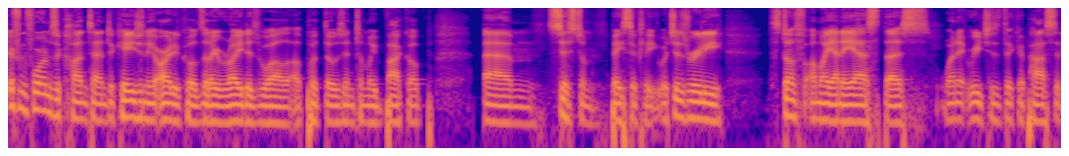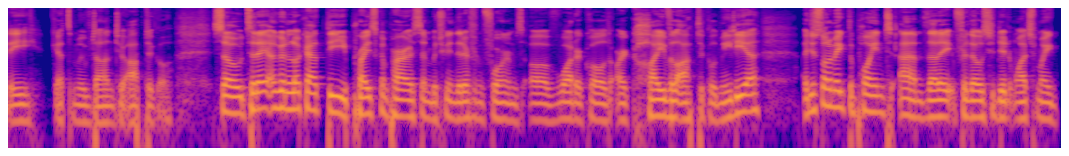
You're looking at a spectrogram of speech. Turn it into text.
different forms of content. Occasionally articles that I write as well. I'll put those into my backup um, system, basically, which is really stuff on my NAS that when it reaches the capacity gets moved on to optical. So today I'm going to look at the price comparison between the different forms of what are called archival optical media. I just want to make the point um, that I, for those who didn't watch my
